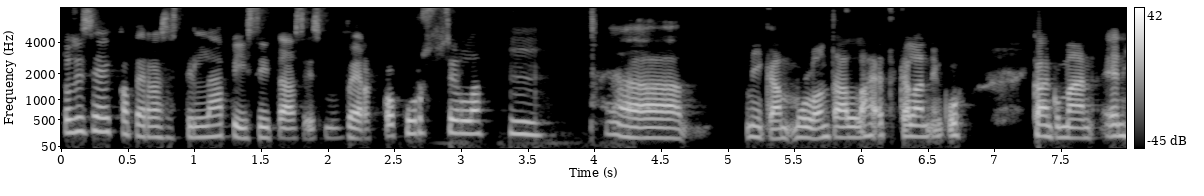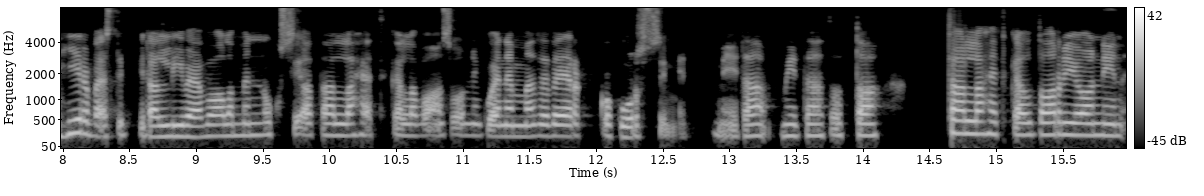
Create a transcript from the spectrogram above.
tosi seikkaperäisesti läpi sitä siis mun verkkokurssilla, mm. ää, mikä mulla on tällä hetkellä niin kuin, kun mä en, en hirveästi pidä live-valmennuksia tällä hetkellä, vaan se on niin kuin enemmän se verkkokurssi, mitä, mitä tota, tällä hetkellä tarjoan, niin,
